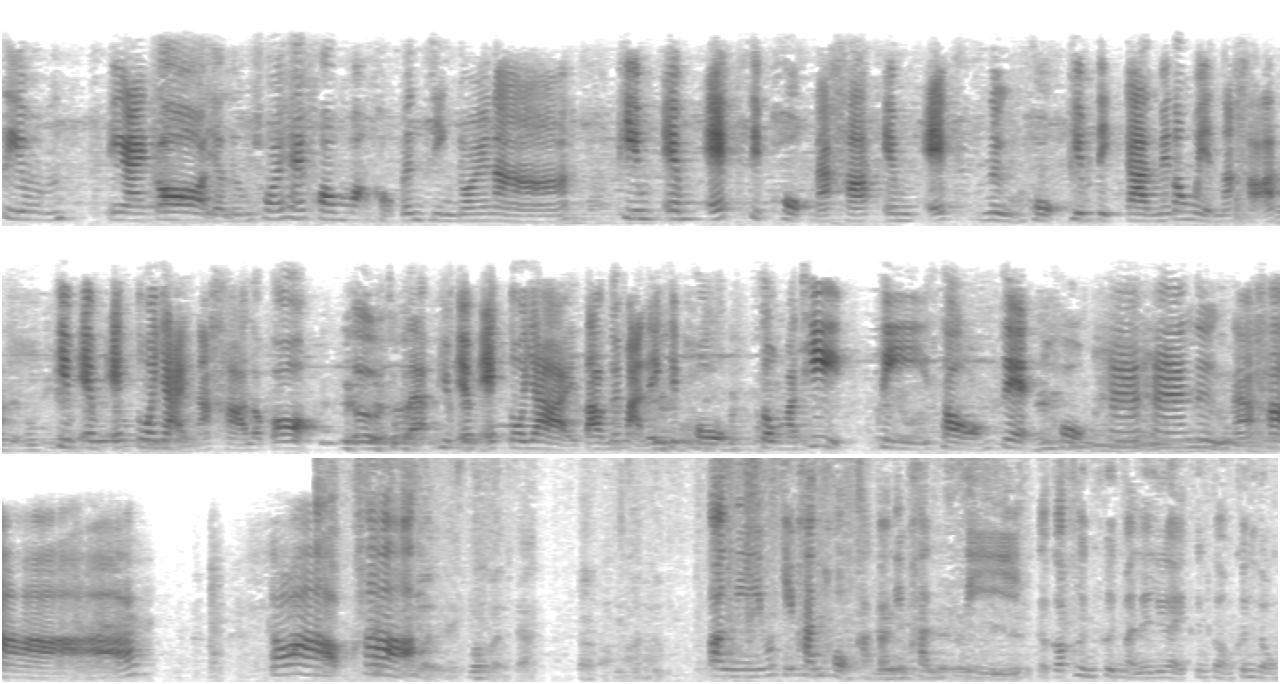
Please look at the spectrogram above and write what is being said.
ซิม ยังไงก็อย่าลืมช่วยให้ความหวังของเป็นจริงด้วยนะ พิมพ์ mx 16นะคะ mx 16พิมพ์ติดกันไม่ต้องเว้นนะคะ พิมพ์ mx ตัวใหญ่นะคะ แล้วก็เออถูกแล้วพิมพ์ mx ตัวใหญ่ตามด้วยหมายเลข16 ส่งมาที่ 4 2 7 6 5 5 1 นะคะ ก็ค่ะ ตอนนี้เมื่อกี้พันหกค่ะ ตอนนี้พันสี่แล้วก็ขึ้นขึ้นมาเรื่อยๆ ขึ้นลงขึ้นลง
